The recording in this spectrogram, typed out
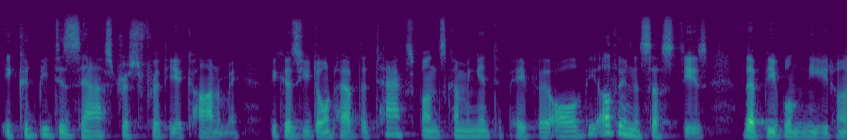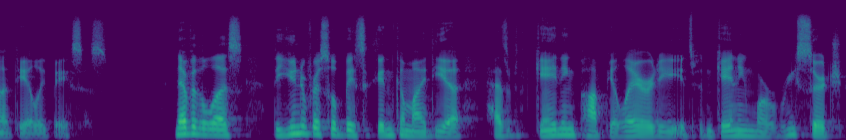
it could be disastrous for the economy because you don't have the tax funds coming in to pay for all of the other necessities that people need on a daily basis. Nevertheless, the universal basic income idea has been gaining popularity, it's been gaining more research,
